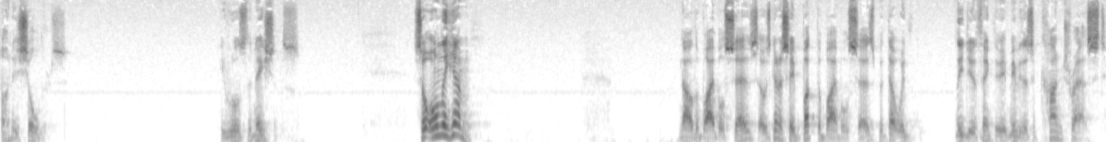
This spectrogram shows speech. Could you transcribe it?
on his shoulders. He rules the nations. So only him. Now, the Bible says, I was going to say, but the Bible says, but that would lead you to think that maybe there's a contrast.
